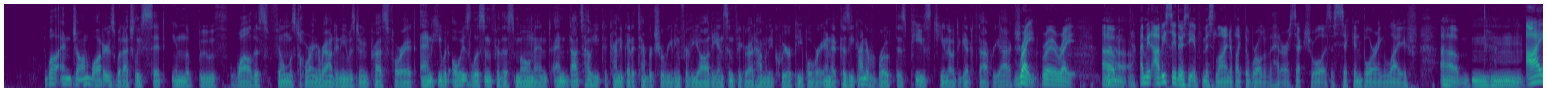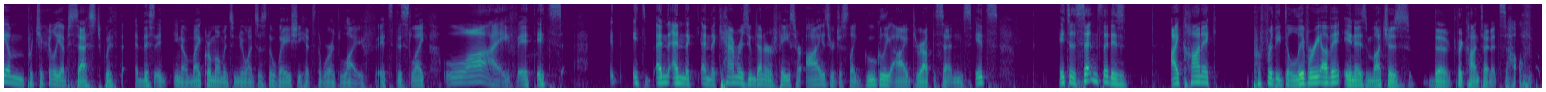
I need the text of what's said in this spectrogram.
Well, and John Waters would actually sit in the booth while this film was touring around and he was doing press for it. And he would always listen for this moment. And that's how he could kind of get a temperature reading for the audience and figure out how many queer people were in it. Because he kind of wrote this piece, you know, to get that reaction. Right, right, right. Um, I mean, obviously, there's the infamous line of like the world of the heterosexual is a sick and boring life. Um, I am particularly obsessed with this, it, you know, micro moments and nuances. The way she hits the word life. It's this like life. It, it's it, it's and and the and the camera zoomed on her face. Her eyes are just like googly eyed throughout the sentence. It's it's a sentence that is iconic for the delivery of it in as much as the the content itself.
